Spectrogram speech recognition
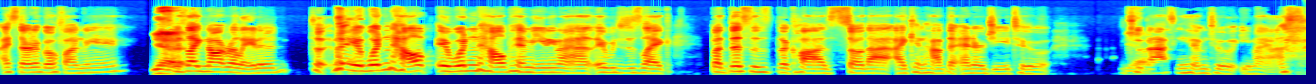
I started GoFundMe. Yeah, It's like not related to it wouldn't help it wouldn't help him eating my ass. It was just like but this is the cause so that I can have the energy to keep yeah, asking him to eat my ass.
